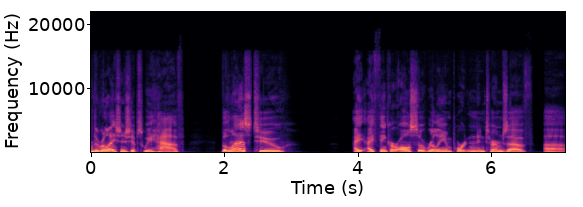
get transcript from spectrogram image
the relationships we have. The last two, I, I think, are also really important in terms of uh,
